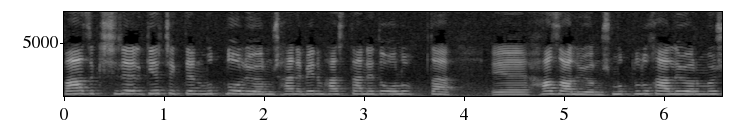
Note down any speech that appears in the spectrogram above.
Bazı kişiler gerçekten mutlu oluyormuş. Hani benim hastanede olup da e, haz alıyormuş, mutluluk alıyormuş.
